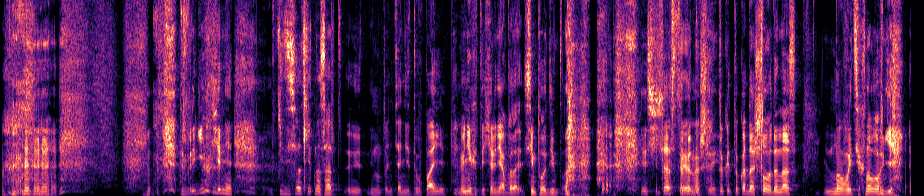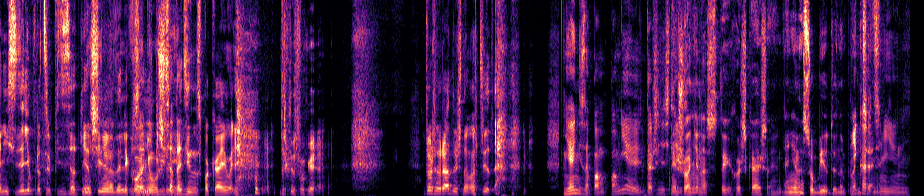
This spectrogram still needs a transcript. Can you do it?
Ты прикинь, херня, 50 лет назад э, инопланетяне упали, и у них эта херня была, Simple Dimple. И сейчас только, нашли. Только, только дошло до нас новые технологии. Они сидели просто 50 Не лет. сильно в далеко они ушли. 51 успокаивали друг друга. Тоже радужного цвета. Я не знаю, по, по мне, даже если... И что, они нас, ты хочешь сказать, что они нас убьют, Мне инопланетяне? кажется, они-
